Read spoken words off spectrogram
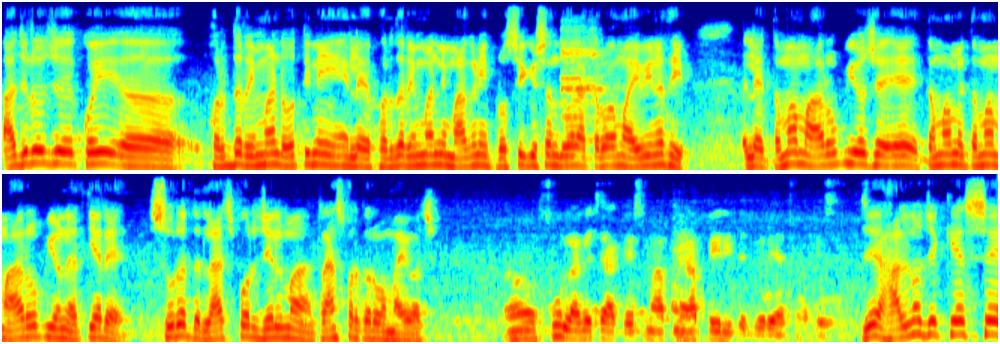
આજરોજ કોઈ ફર્ધર રિમાન્ડ હોતી નહીં એટલે ફર્ધર રિમાન્ડની માગણી પ્રોસિક્યુશન દ્વારા કરવામાં આવી નથી. એટલે તમામ આરોપીઓ છે એ તમામે તમામ આરોપીઓને અત્યારે સુરત લાજપોર જેલમાં ટ્રાન્સફર કરવામાં આવ્યા છે. શું લાગે છે આ કેસમાં? આપણે આપ કઈ રીતે જોઈ રહ્યા છો જે હાલનો જે કેસ છે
